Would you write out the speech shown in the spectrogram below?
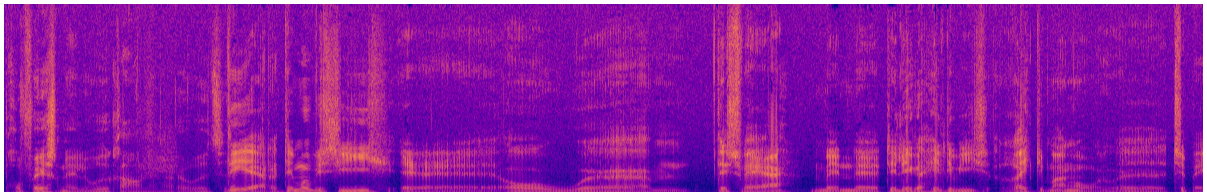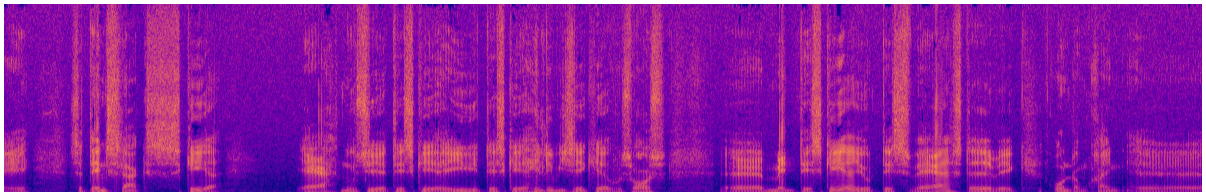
professionelle udgravninger derude til. Det er der, det må vi sige. Øh, og øh, desværre, men øh, det ligger heldigvis rigtig mange år øh, tilbage. Så den slags sker. Ja, nu siger jeg, at det sker ikke. Det sker heldigvis ikke her hos os. Øh, men det sker jo desværre stadigvæk rundt omkring. Øh,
